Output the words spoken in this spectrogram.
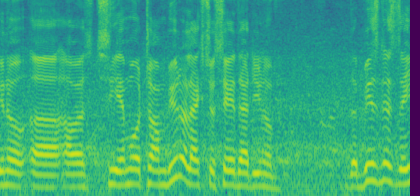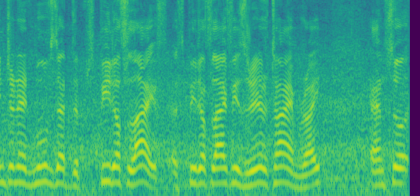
You know, uh, our CMO, Tom Buda, likes to say that, you know, the business, the internet moves at the speed of life. The speed of life is real time, right? And so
